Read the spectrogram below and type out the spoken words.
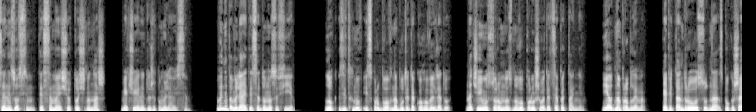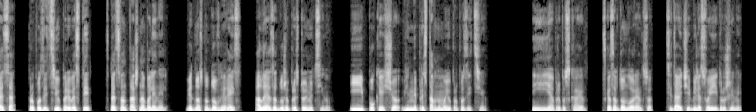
Це не зовсім те саме, що точно наш, якщо я не дуже помиляюся. Ви не помиляєтеся, Дона Софія. Лок зітхнув і спробував набути такого вигляду, наче йому соромно знову порушувати це питання. Є одна проблема. Капітан другого судна спокушається пропозицію перевести спецвантаж на балінель. Відносно довгий рейс, але за дуже пристойну ціну. І поки що він не пристав на мою пропозицію. І я припускаю, сказав Дон Лоренцо, сідаючи біля своєї дружини,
